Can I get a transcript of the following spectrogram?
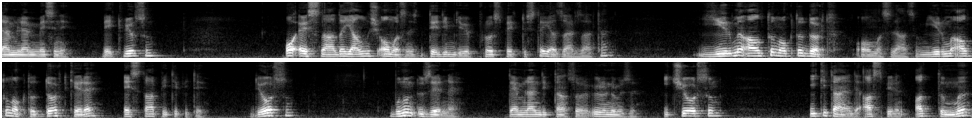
demlenmesini bekliyorsun. O esnada yanlış olmasın. Dediğim gibi prospektüste yazar zaten. 26.4 olması lazım. 26.4 kere esta piti piti diyorsun. Bunun üzerine demlendikten sonra ürünümüzü içiyorsun. İki tane de aspirin attın mı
